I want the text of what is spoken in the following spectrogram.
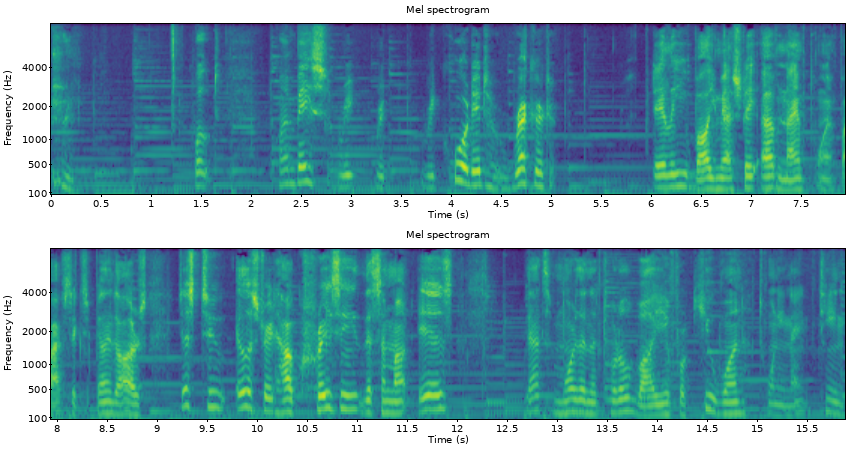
Quote Coinbase re- re- recorded record daily volume yesterday of $9.56 billion. Just to illustrate how crazy this amount is, that's more than the total volume for Q1 2019.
